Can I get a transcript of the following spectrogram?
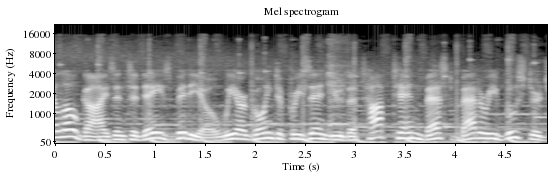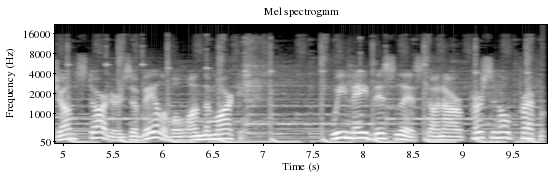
Hello guys in today's video we are going to present you the top 10 best battery booster jump starters available on the market. We made this list on our personal preference.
